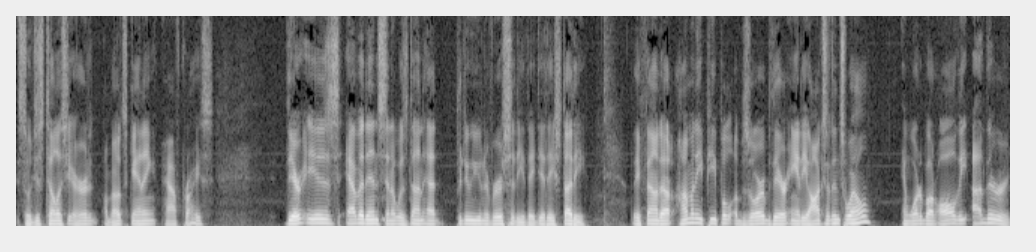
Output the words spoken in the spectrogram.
So just tell us you heard about scanning, half price. There is evidence, and it was done at Purdue University. They did a study. They found out how many people absorb their antioxidants well, and what about all the other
